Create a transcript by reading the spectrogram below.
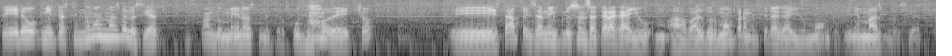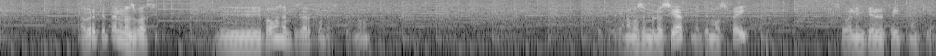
pero mientras tengamos más velocidad es cuando menos me preocupo, de hecho. Eh, estaba pensando incluso en sacar a, Gayu, a Baldurmon para meter a Gayumon, que tiene más velocidad. A ver qué tal nos va así. vamos a empezar con esto, ¿no? Ganamos en velocidad, metemos Fate. Se va a limpiar el Fate con quién.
